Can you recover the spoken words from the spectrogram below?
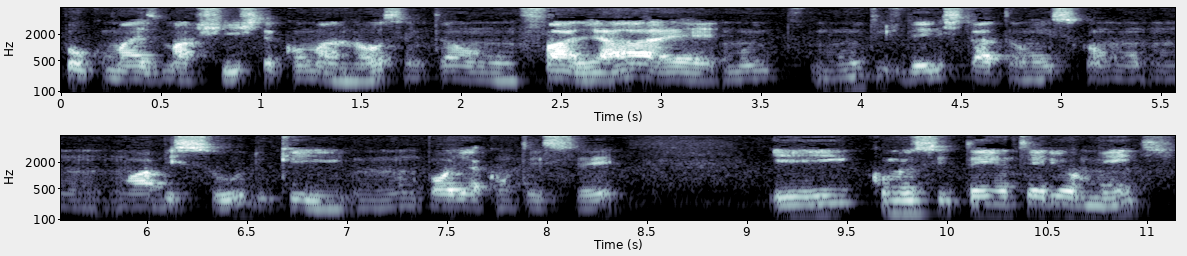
pouco mais machista como a nossa, então falhar, é, muito, muitos deles tratam isso como um, um absurdo que não pode acontecer. E, como eu citei anteriormente,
